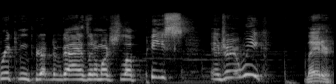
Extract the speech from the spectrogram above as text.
freaking productive, guys. I much love. Peace. Enjoy your week. Later.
